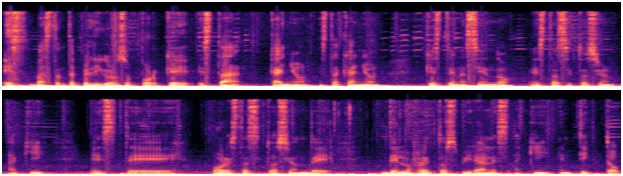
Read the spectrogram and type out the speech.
es bastante peligroso porque está cañón, está cañón que estén haciendo esta situación aquí, este, por esta situación de, de los retos virales aquí en TikTok.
